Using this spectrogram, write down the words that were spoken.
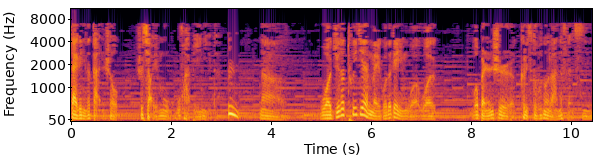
带给你的感受是小银幕无法比拟的。嗯，那我觉得推荐美国的电影，我我我本人是克里斯托弗诺兰的粉丝，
